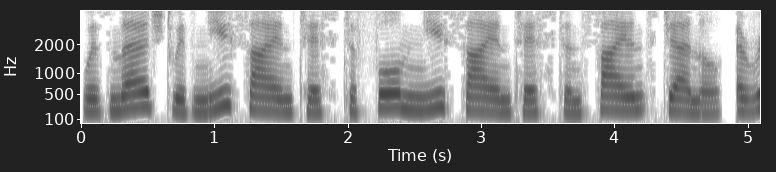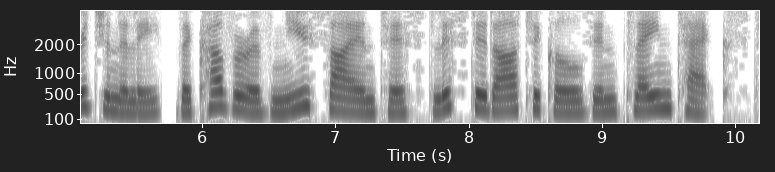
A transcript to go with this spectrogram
was merged with New Scientist to form New Scientist and Science Journal. Originally, the cover of New Scientist listed articles in plain text.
